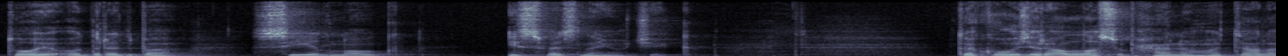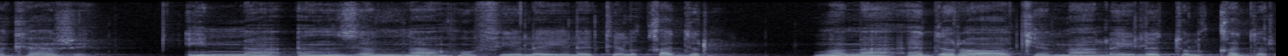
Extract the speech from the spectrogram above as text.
To je odredba silnog i sveznajućeg. Također Allah subhanahu wa ta'ala kaže Inna anzalnahu fi lejletil qadr, wama adrake ma lejletul qadr,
